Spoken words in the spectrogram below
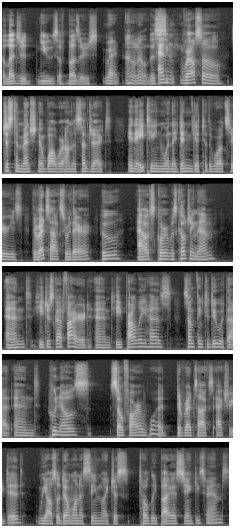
alleged use of buzzers. Right. I don't know. This And we're also just to mention it while we're on the subject. In 18 when they didn't get to the World Series, the Red Sox were there who Alex Cora was coaching them, and he just got fired, and he probably has something to do with that. And who knows so far what the Red Sox actually did. We also don't want to seem like just totally biased Yankees fans.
